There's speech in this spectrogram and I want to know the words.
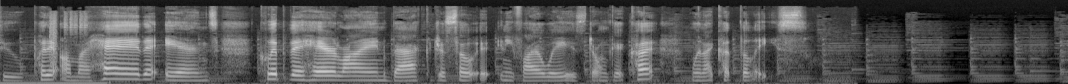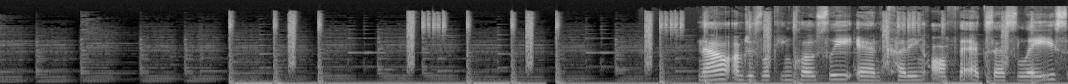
to put it on my head and clip the hairline back just so any flyaways don't get cut when i cut the lace Now I'm just looking closely and cutting off the excess lace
